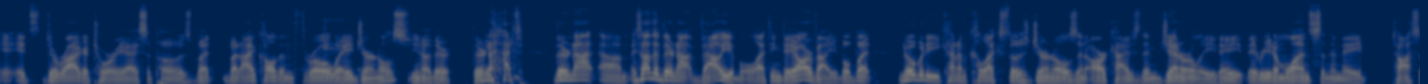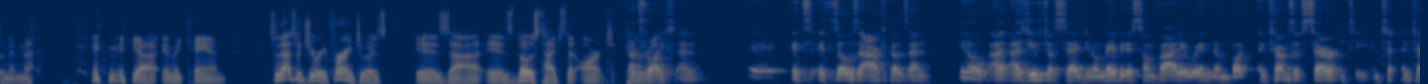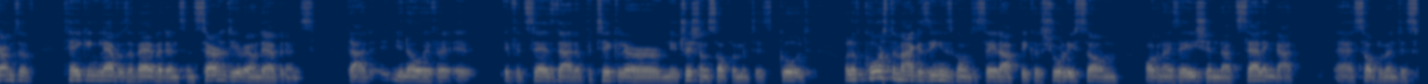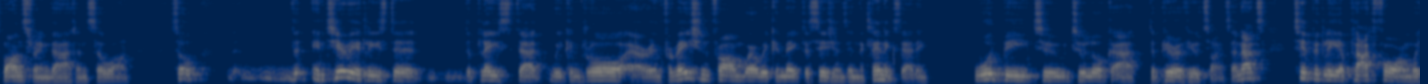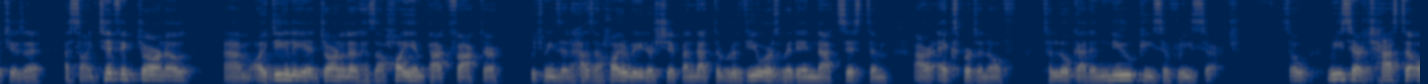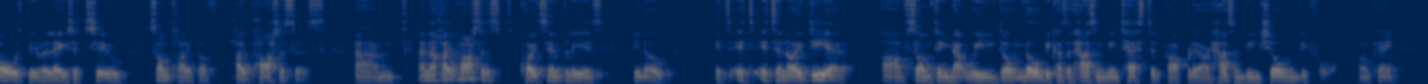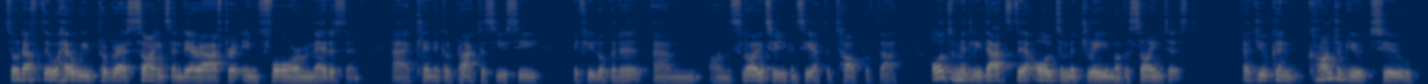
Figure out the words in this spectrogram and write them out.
it's derogatory, I suppose, but but I call them throwaway journals. You know, they're they're yeah. not they're not. Um, it's not that they're not valuable. I think they are valuable, but nobody kind of collects those journals and archives them. Generally, they they read them once and then they toss them in the in the uh, in the can. So that's what you're referring to is is uh, is those types that aren't. That's right, and it's it's those articles and you know, as you've just said, you know, maybe there's some value in them, but in terms of certainty, in, t- in terms of taking levels of evidence and certainty around evidence that, you know, if it, if it says that a particular nutritional supplement is good, well, of course the magazine is going to say that because surely some organization that's selling that uh, supplement is sponsoring that and so on. So, the, in theory, at least, the the place that we can draw our information from, where we can make decisions in the clinic setting, would be to to look at the peer reviewed science, and that's typically a platform which is a, a scientific journal um, ideally, a journal that has a high impact factor, which means it has a high readership and that the reviewers within that system are expert enough to look at a new piece of research. So research has to always be related to some type of hypothesis. Um, and a hypothesis, quite simply, is, you know, it's, it's, it's an idea of something that we don't know because it hasn't been tested properly or it hasn't been shown before. Okay. So that's the, how we progress science and thereafter inform medicine uh, clinical practice. You see, if you look at it um, on the slides here, you can see at the top of that. Ultimately, that's the ultimate dream of a scientist that you can contribute to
